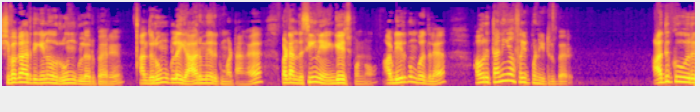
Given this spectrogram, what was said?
சிவகார்த்திகேயன் ஒரு ரூமுக்குள்ளே இருப்பார். அந்த ரூமுக்குள்ளே யாருமே இருக்க மாட்டாங்க. பட் அந்த சீனை எங்கேஜ் பண்ணும். அப்படி இருக்கும்போதில் அவர் தனியாக ஃபைட் பண்ணிட்டு இருப்பார். அதுக்கு ஒரு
